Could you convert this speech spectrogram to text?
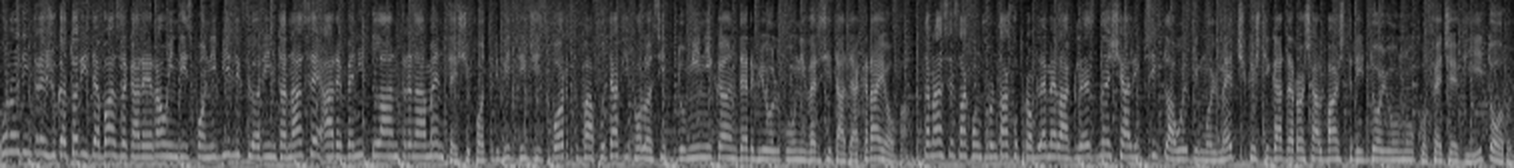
Unul dintre jucătorii de bază care erau indisponibili, Florin Tănase, a revenit la antrenamente și potrivit Digisport va putea fi folosit duminică în derbiul cu Universitatea Craiova. Tănase s-a confruntat cu probleme la gleznă și a lipsit la ultimul meci câștigat de roșalbaștri 2-1 cu FC Viitorul.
